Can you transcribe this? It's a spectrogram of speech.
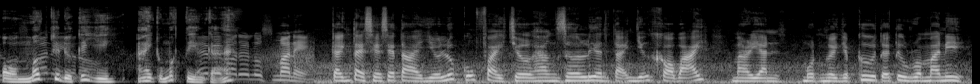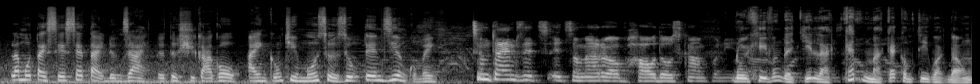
Ồ, mất chứ được cái gì, ai cũng mất tiền cả. Cánh tài xế xe tải nhiều lúc cũng phải chờ hàng giờ liền tại những kho bãi. Marian, một người nhập cư tới từ Romania, là một tài xế xe tải đường dài tới từ Chicago. Anh cũng chỉ muốn sử dụng tên riêng của mình. Đôi khi vấn đề chỉ là cách mà các công ty hoạt động,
